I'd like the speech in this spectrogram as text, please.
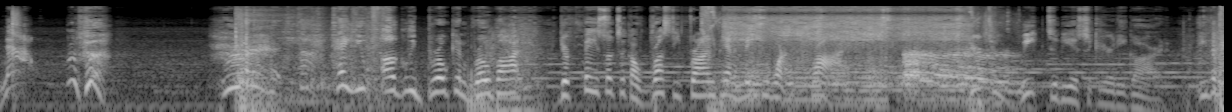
now. Hey, you ugly broken robot! Your face looks like a rusty frying pan and makes you want to cry. You're too weak to be a security guard. Even a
